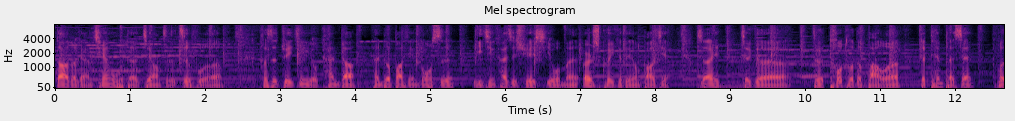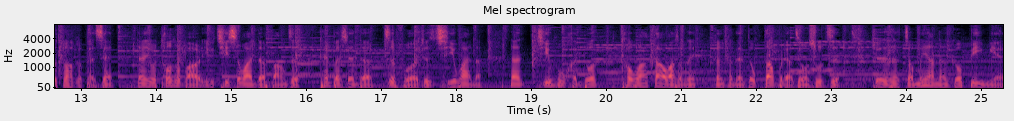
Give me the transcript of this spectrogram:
到了两千五的这样子的自付额。可是最近有看到很多保险公司已经开始学习我们 earthquake 的一种保险，说哎，这个这个 total 的保额的 ten percent 或多少个 percent，但是有 total 保额一个七十万的房子，ten percent 的自付额就是七万了，那几乎很多偷啊盗啊什么的，很可能都到不了这种数字，所以说怎么样能够避免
